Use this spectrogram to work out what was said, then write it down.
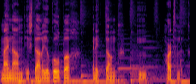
Mijn naam is Dario Goldbach en ik dank u hartelijk.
